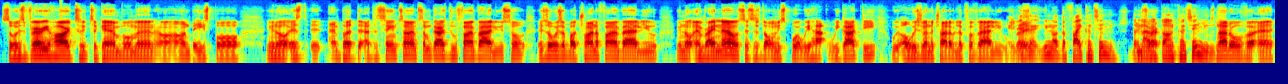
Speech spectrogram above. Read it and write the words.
So it's very hard to, to gamble, man, on, on baseball. You know, it's it, and but at the same time, some guys do find value. So it's always about trying to find value. You know, and right now, since it's the only sport we have, we got the, we're always going to try to look for value. Hey, right? listen, you know the fight continues. The Exactly. marathon continues. It's not over, and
